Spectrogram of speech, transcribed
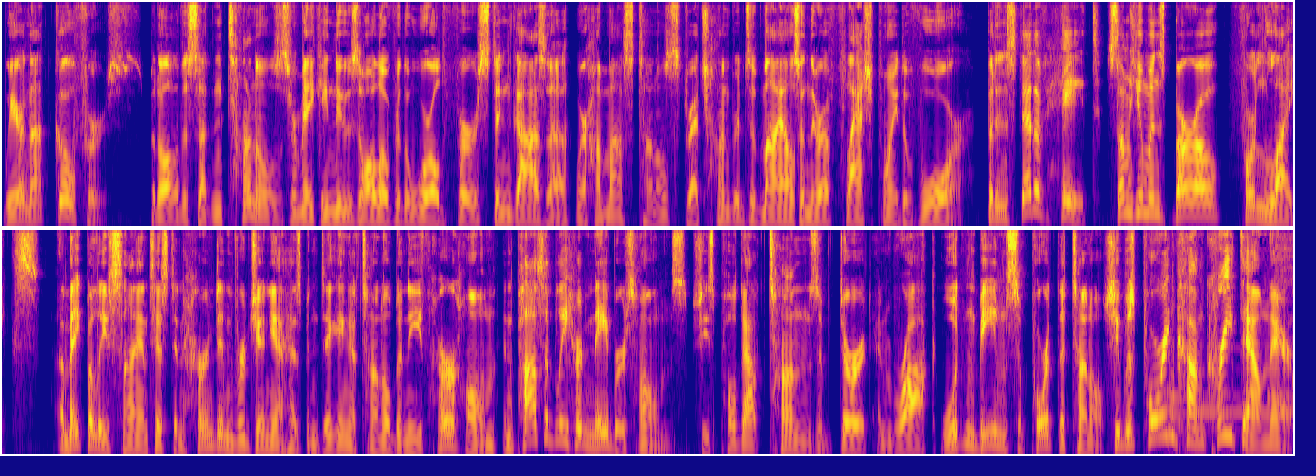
We are not gophers. But all of a sudden, tunnels are making news all over the world. First in Gaza, where Hamas tunnels stretch hundreds of miles and they're a flashpoint of war. But instead of hate, some humans burrow for likes. A make believe scientist in Herndon, Virginia has been digging a tunnel beneath her home and possibly her neighbors' homes. She's pulled out tons of dirt and rock. Wooden beams support the tunnel. She was pouring concrete down there.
